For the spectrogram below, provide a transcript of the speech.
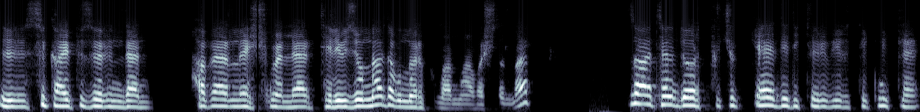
e, Skype üzerinden haberleşmeler, televizyonlar da bunları kullanmaya başladılar. Zaten 4.5G dedikleri bir teknikle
